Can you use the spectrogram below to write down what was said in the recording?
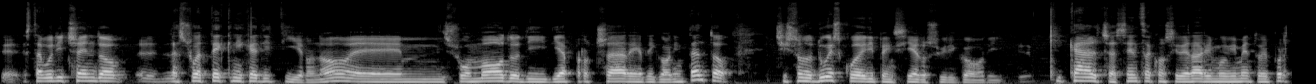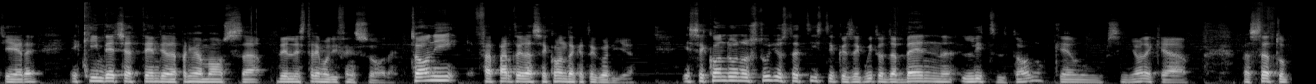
Eh, stavo dicendo eh, la sua tecnica di tiro, no? e, ehm, il suo modo di, di, approcciare il rigore. Intanto ci sono due scuole di pensiero sui rigori. Chi calcia senza considerare il movimento del portiere e chi invece attende la prima mossa dell'estremo difensore. Tony fa parte della seconda categoria e secondo uno studio statistico eseguito da Ben Littleton, che è un signore che ha passato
